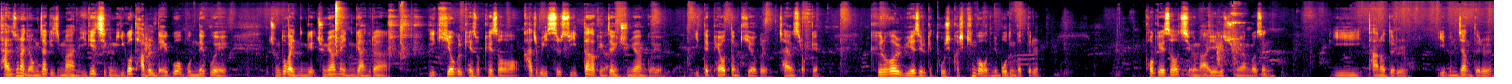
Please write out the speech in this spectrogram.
단순한 영작이지만 이게 지금 이거 답을 내고 못 내고에 중도가 있는 게 중요함에 있는 게 아니라 이 기억을 계속해서 가지고 있을 수 있다가 굉장히 중요한 거예요. 이때 배웠던 기억을 자연스럽게 그걸 위해서 이렇게 도식화 시킨 거거든요. 모든 것들을 거기에서 지금 아이에게 중요한 것은 이 단어들을 이 문장들을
